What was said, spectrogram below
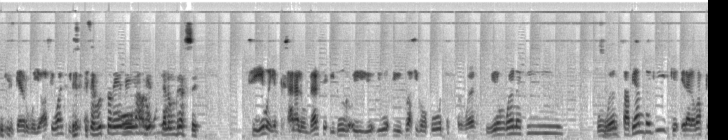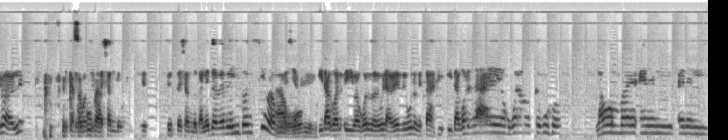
Y se sentían orgullosos igual. Ese, gusto de, de, Oh, cabrón, de- weón. de alumbrarse. Sí, pues, y empezaron a alumbrarse y tú, y, y- y tú así como, puta, si hubiera un weón aquí, un Sí. weón tapeando aquí, que era lo más probable, este casa weón ocupa. Se se está echando caleta de delito encima, Ah, decía. y, te y me acuerdo de una vez de uno que estaba así, y te acordás de los huevos que puso la bomba en, el, en el,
